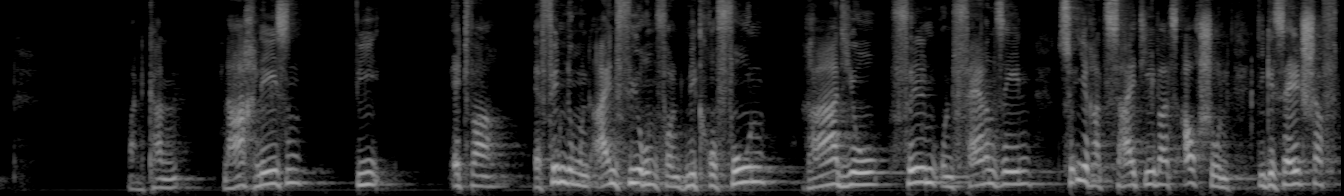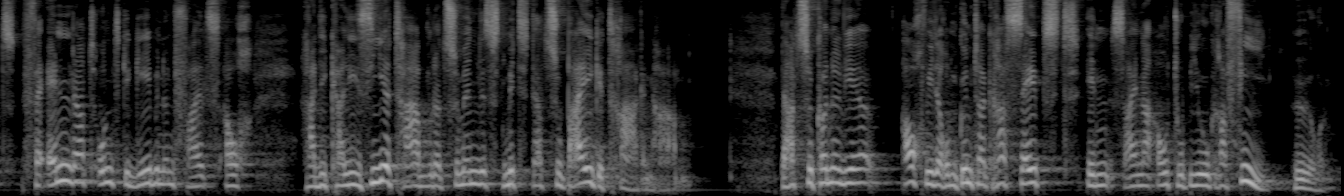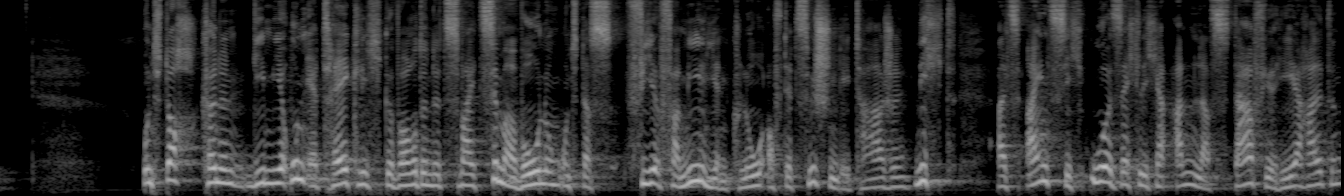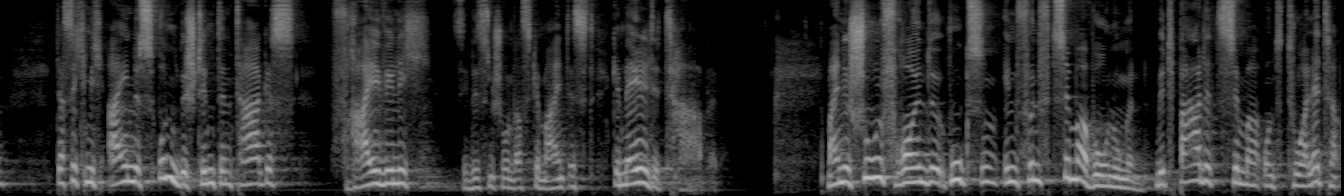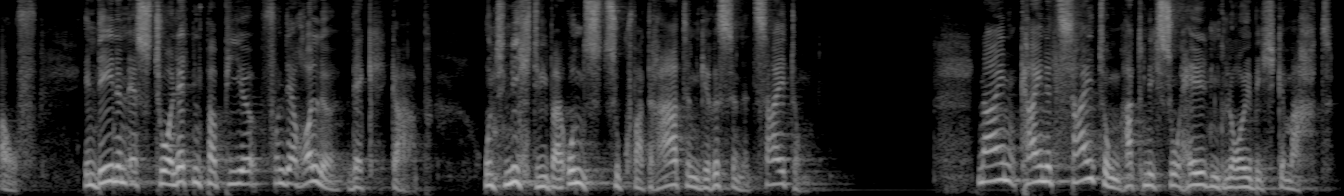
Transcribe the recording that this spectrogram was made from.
Man kann nachlesen, wie etwa Erfindung und Einführung von Mikrofon, Radio, Film und Fernsehen zu ihrer Zeit jeweils auch schon die Gesellschaft verändert und gegebenenfalls auch radikalisiert haben oder zumindest mit dazu beigetragen haben. Dazu können wir auch wiederum Günter Grass selbst in seiner Autobiografie hören. Und doch können die mir unerträglich gewordene Zwei-Zimmer-Wohnung und das Vier-Familien-Klo auf der Zwischenetage nicht als einzig ursächlicher Anlass dafür herhalten, dass ich mich eines unbestimmten Tages freiwillig, Sie wissen schon, was gemeint ist, gemeldet habe. Meine Schulfreunde wuchsen in Fünf-Zimmer-Wohnungen mit Badezimmer und Toilette auf, in denen es Toilettenpapier von der Rolle weggab und nicht wie bei uns zu Quadraten gerissene Zeitung. Nein, keine Zeitung hat mich so heldengläubig gemacht.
